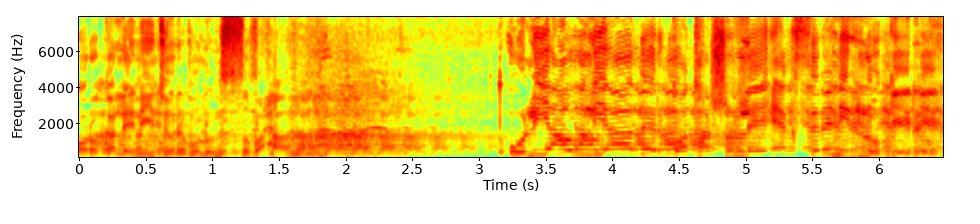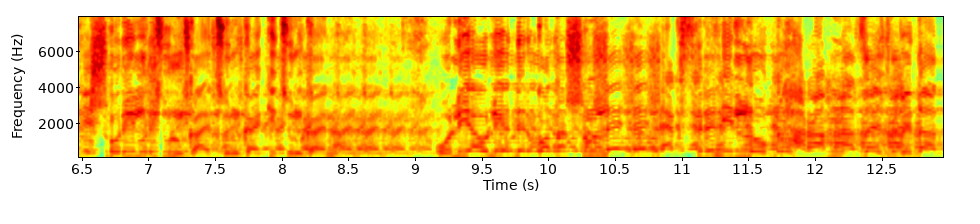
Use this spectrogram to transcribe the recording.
পরকালে নেই। জোরে বলুন, সুবহানাল্লাহ। অলিয়া উলিয়াদের কথা শুনলে এক শ্রেণির লোকের শরীর চুলকায় চুলকায় কি চুলকায় না? অলিয়া উলিয়াদের কথা শুনলে এক শ্রেণির লোক হারাম নাজাইজ বেদাত,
